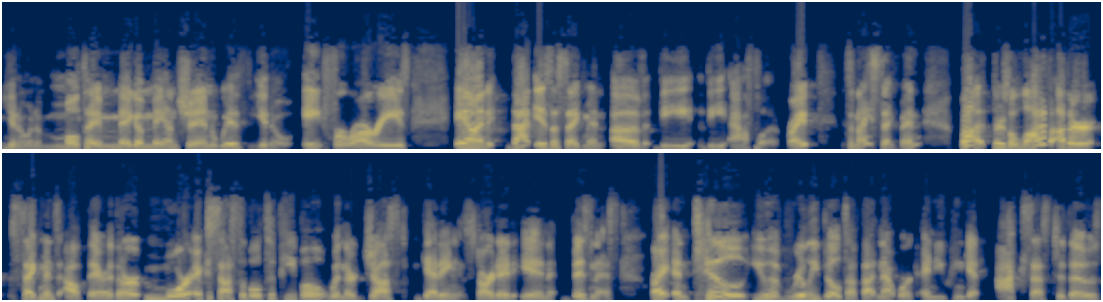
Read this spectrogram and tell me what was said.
you know, in a multi mega mansion with, you know, eight Ferraris. And that is a segment of the, the affluent, right? It's a nice segment, but there's a lot of other segments out there that are more accessible to people when they're just getting started in business, right? Until you have really built up that network and you can get access to those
